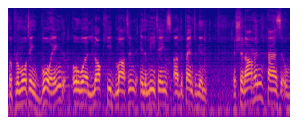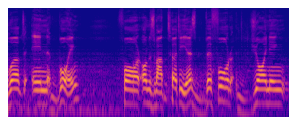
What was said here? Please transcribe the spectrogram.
for promoting Boeing over Lockheed Martin in the meetings at the Pentagon. Shanahan has worked in Boeing for almost about 30 years before joining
